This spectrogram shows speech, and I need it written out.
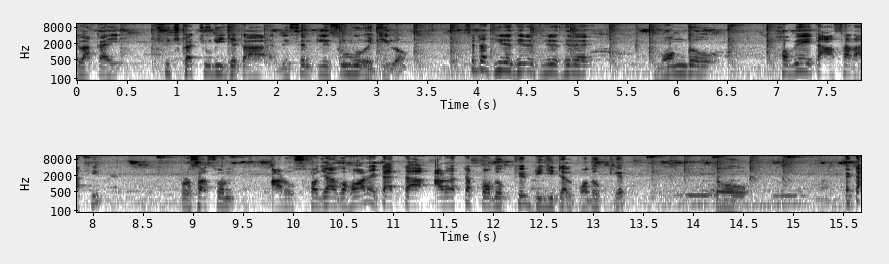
এলাকায় ফুচকা চুরি যেটা রিসেন্টলি শুরু হয়েছিল, সেটা ধীরে ধীরে ধীরে ধীরে বন্ধ হবে, এটা আশা রাখি। প্রশাসন আরও সজাগ হওয়ার, এটা একটা আরও একটা পদক্ষেপ ডিজিটাল পদক্ষেপ। তো এটা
